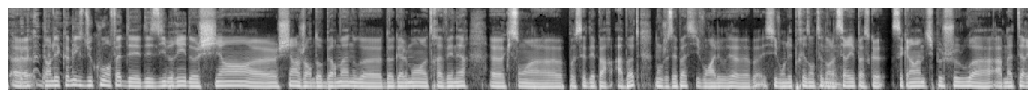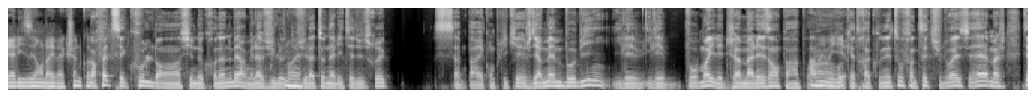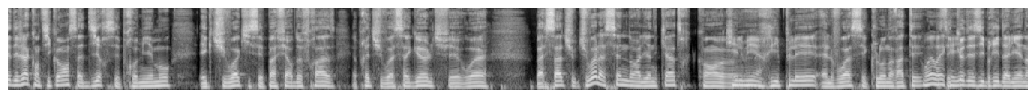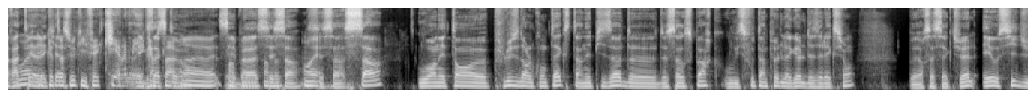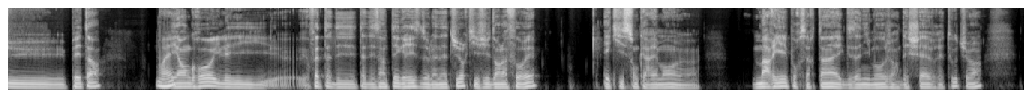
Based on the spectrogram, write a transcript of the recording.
dans les comics du coup en fait des, des hybrides chiens, chiens genre Doberman ou dog allemand très vénères qui sont possédés par Abbott. Donc je sais pas s'ils vont aller euh, s'ils vont les présenter dans la Mhm. série parce que c'est quand même un petit peu chelou à, à matérialiser en live action quoi. En fait, c'est cool dans un film de Cronenberg, mais là, vu, le, Ouais. vu la tonalité du truc, ça me paraît compliqué. Je veux dire, même Bobby, il est, il est, pour moi, il est déjà malaisant par rapport Ah à oui, il Rocket Raccoon et tout. Enfin, tu sais, tu le vois, eh, tu sais, déjà, quand il commence à dire ses premiers mots et que tu vois qu'il sait pas faire de phrases, après, tu vois sa gueule, tu fais, ouais. Bah ça, tu, tu vois la scène dans Alien 4 quand euh, Kill me. Ripley, elle voit ses clones ratés. Ouais, ouais, c'est que des hybrides aliens ratés Ouais, et avec que elle. celui qui fait kill me Exactement. comme ça. Et peu- bah c'est ça, c'est ça. Ça, ou en étant euh, plus dans le contexte, un épisode euh, de South Park où ils se foutent un peu de la gueule des élections. D'ailleurs, ça c'est actuel. Et aussi du PETA. Ouais. Et en gros, il est, il- en fait, t'as des, t'as des intégristes de la nature qui vivent dans la forêt et qui sont carrément euh, mariés pour certains avec des animaux, genre des chèvres et tout, tu vois.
